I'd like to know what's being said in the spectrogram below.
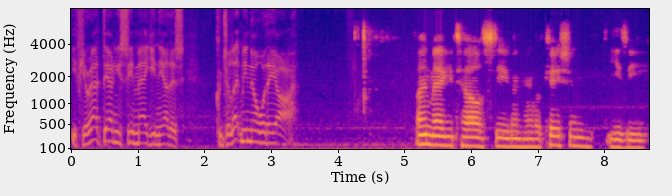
If you're out there and you see Maggie and the others, could you let me know where they are? Find Maggie. Tell Steven her location. Easy.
